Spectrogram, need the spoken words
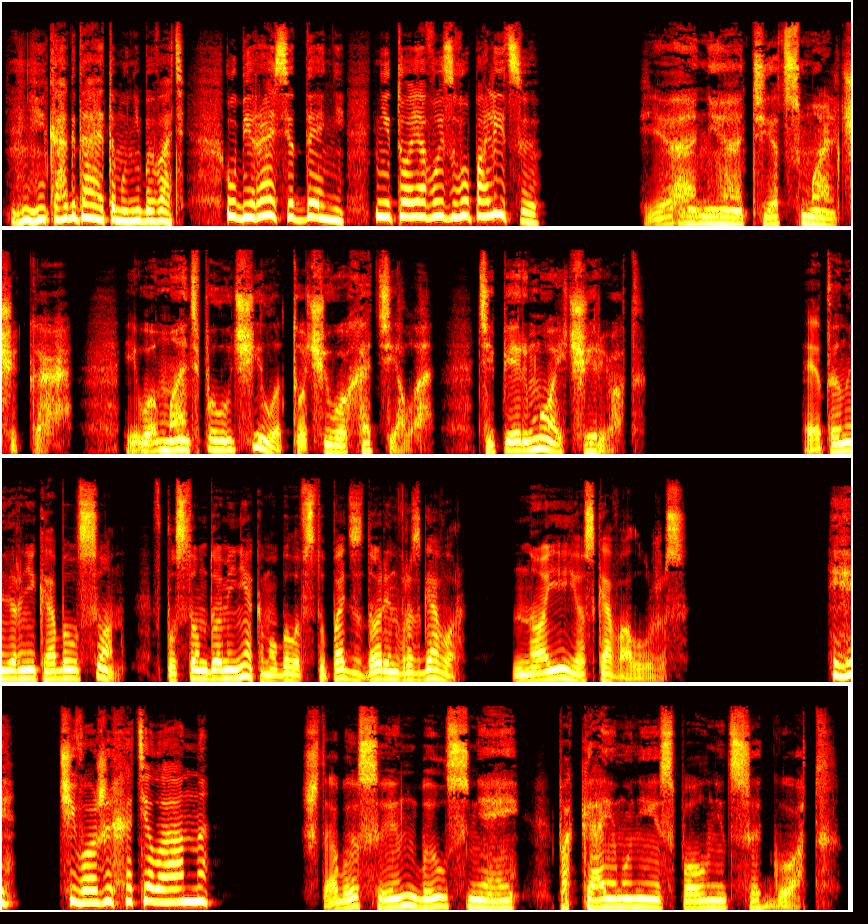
«Никогда этому не бывать! Убирайся, Дэнни, не то я вызову полицию!» «Я не отец мальчика. Его мать получила то, чего хотела. Теперь мой черед». Это наверняка был сон. В пустом доме некому было вступать с Дорин в разговор. Но ее сковал ужас. «И чего же хотела Анна?» «Чтобы сын был с ней, пока ему не исполнится год».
